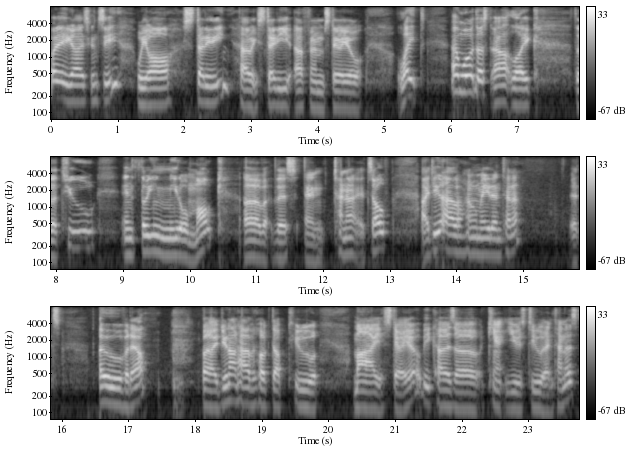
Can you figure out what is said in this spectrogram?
But you guys can see, we are studying, have a steady FM stereo light, and we're just at like the 2 and 3 meter mark of this antenna itself. I do have a homemade antenna, it's over there, but I do not have it hooked up to my stereo because I can't use two antennas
